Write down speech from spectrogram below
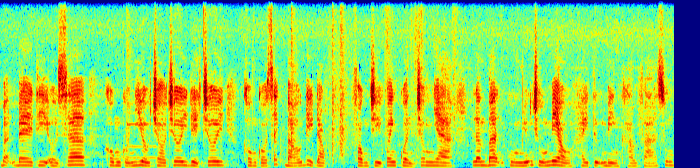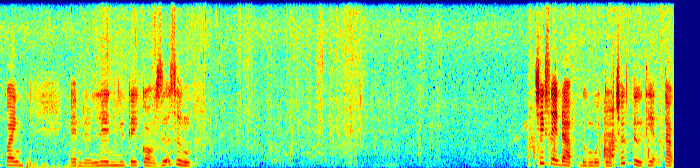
Bạn bè thì ở xa, không có nhiều trò chơi để chơi, không có sách báo để đọc. Phong chỉ quanh quẩn trong nhà, làm bạn cùng những chú mèo hay tự mình khám phá xung quanh. Em lớn lên như cây cỏ giữa rừng. Chiếc xe đạp được một tổ chức từ thiện tặng,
